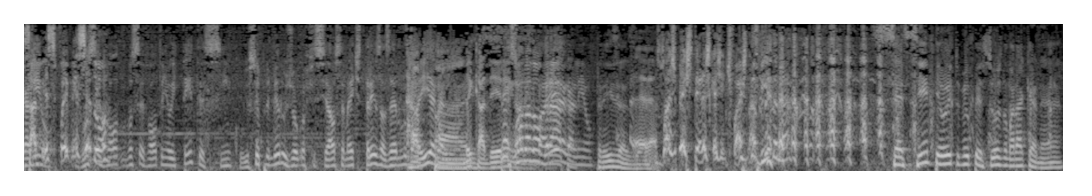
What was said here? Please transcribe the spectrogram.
saber se foi Você vencedor. volta, você volta em 85 e o seu primeiro jogo oficial você mete 3x0 no Bahia, Rapaz. Galinho. Brincadeira, hein? Galinho? não Bahia. Galinho. 3 a 0 É, só as besteiras que a gente faz na vida, né? 68 mil pessoas no Maracanã.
